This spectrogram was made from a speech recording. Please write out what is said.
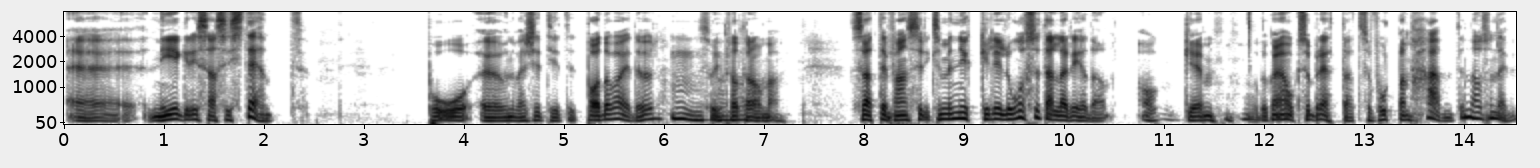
eh, Negris assistent på eh, universitetet Padova, är det väl? Mm, som vi pratar om. Så att det fanns liksom en nyckel i låset alla redan. Och och då kan jag också berätta att så fort man hade någon sån där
